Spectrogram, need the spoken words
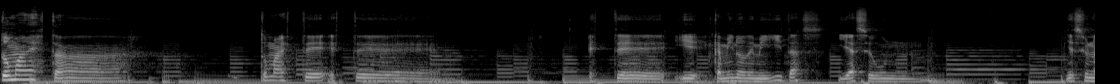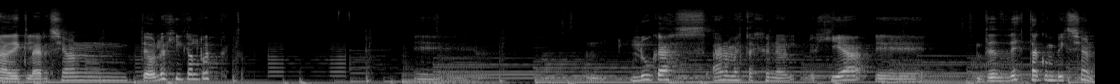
toma esta toma este este este camino de miguitas y hace un y hace una declaración teológica al respecto. Eh, Lucas arma esta genealogía eh, desde esta convicción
